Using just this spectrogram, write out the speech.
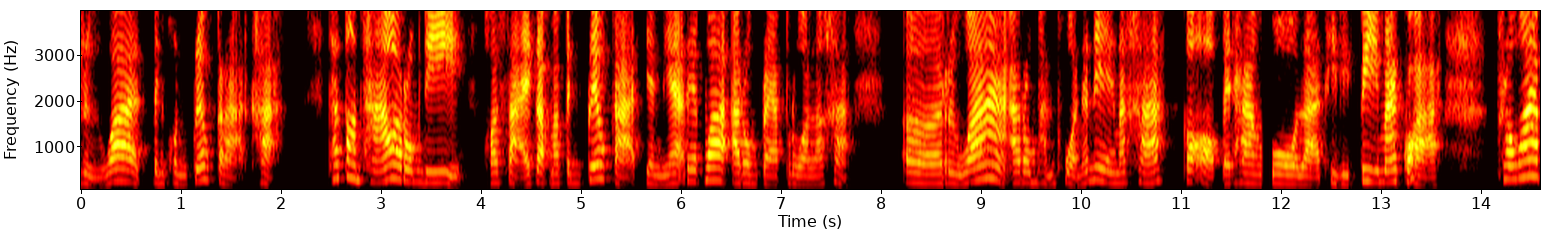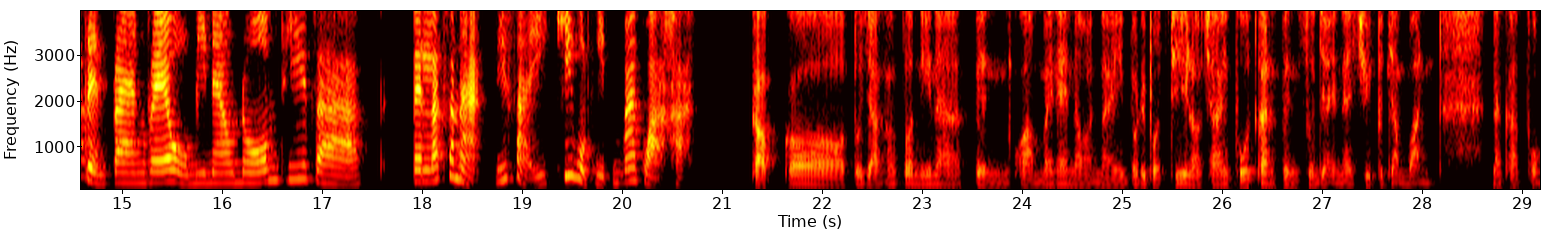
หรือว่าเป็นคนเกรี้ยวกราดค่ะ ถ้าตอนเช้าอารมณ์ดี พอสายกลับมาเป็นเกรี้ยวกราด อย่างเนี้ยเรียกว่าอารมณ์แปรปรวนแล้วค่ะเอ่อหรือว่าอารมณ์ผันผวนนั่นเองนะคะ ก็ออกไปทาง volatility มากกว่า เพราะว่าเปลี่ยนแปลงเร็วมีแนวโน้มที่จะเป็นลักษณะนิสัยขี้หงุดหงิดมากกว่าค่ะ ครับ ก็ตัวอย่างข้างต้นนี้นะครับ เป็นความไม่แน่นอนในบริบทที่เราใช้พูดกันเป็นส่วนใหญ่ในชีวิตประจำวันนะครับผม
